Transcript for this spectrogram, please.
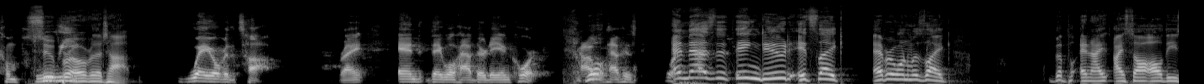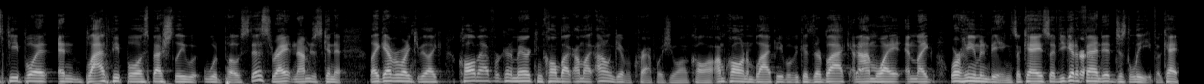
completely super over the top. way over the top right? And they will have their day in court. I well, will have his and that's the thing dude. It's like everyone was like the and I, I saw all these people and, and black people especially w- would post this right? And i'm just gonna like everyone can be like call them african american call them black. I'm like i don't give a crap what you want to call them i'm calling them black people because they're black and i'm white and like we're human beings okay? So if you get offended just leave okay?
